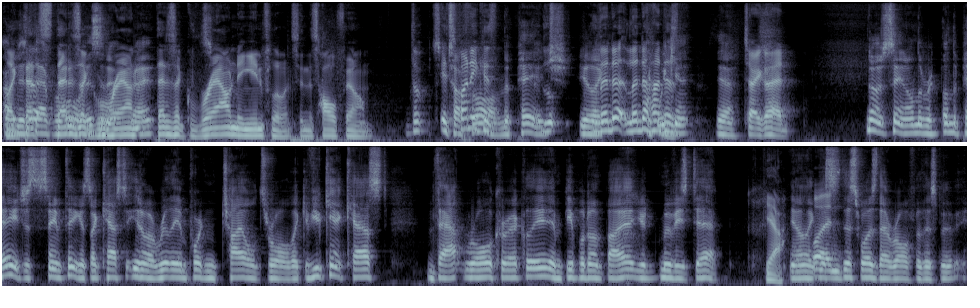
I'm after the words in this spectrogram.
I Like mean, that's that that is a isn't it, ground right? that is a grounding influence in this whole film. The, it's Tough funny because on the page. You're like, Linda Linda Hunt we has. Yeah. Sorry, go ahead. No, I was saying on the on the page, it's the same thing. It's like casting, you know, a really important child's role. Like if you can't cast that role correctly and people don't buy it, your movie's dead. Yeah, You know, like Well, this, and- this was that role for this movie.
